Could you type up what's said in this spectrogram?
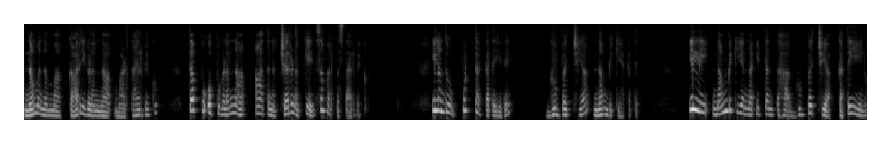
ನಮ್ಮ ನಮ್ಮ ಕಾರ್ಯಗಳನ್ನು ಮಾಡ್ತಾ ಇರಬೇಕು, ತಪ್ಪು ಒಪ್ಪುಗಳನ್ನು ಆತನ ಚರಣಕ್ಕೆ ಸಮರ್ಪಿಸ್ತಾ ಇರಬೇಕು. ಇಲ್ಲೊಂದು ಪುಟ್ಟ ಕಥೆ ಇದೆ ಗುಬ್ಬಚ್ಚಿಯ ನಂಬಿಕೆಯ ಕತೆ. ಇಲ್ಲಿ ನಂಬಿಕೆಯನ್ನ ಇಟ್ಟಂತಹ ಗುಬ್ಬಚ್ಚಿಯ ಕಥೆಯೇನು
